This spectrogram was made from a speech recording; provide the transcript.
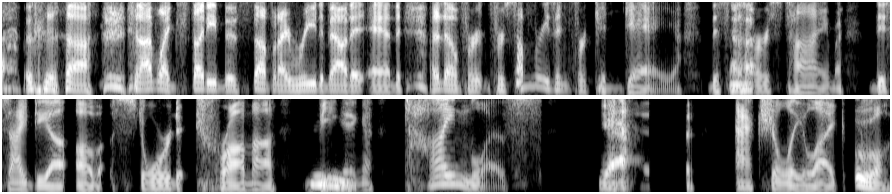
and I've like studied this stuff and I read about it. And I don't know for for some reason for today, this is the Uh-huh. first time this idea of stored trauma Hmm. being timeless yeah actually like ooh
